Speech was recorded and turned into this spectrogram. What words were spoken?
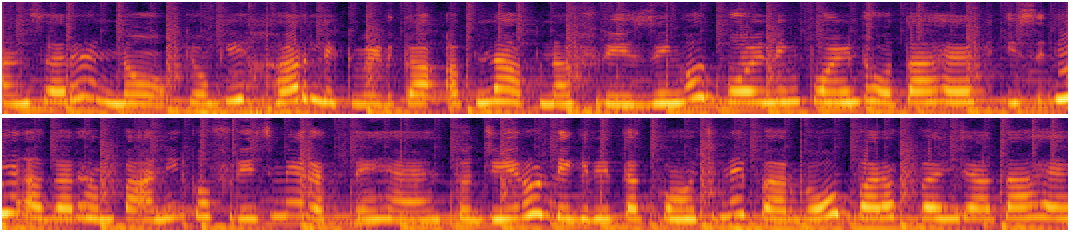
आंसर है नो क्योंकि हर लिक्विड का अपना अपना अपना फ्रीजिंग और बॉइलिंग पॉइंट होता है। इसलिए अगर हम पानी को फ्रिज में रखते हैं तो ज़ीरो डिग्री तक पहुँचने पर वो बर्फ़ बन जाता है।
